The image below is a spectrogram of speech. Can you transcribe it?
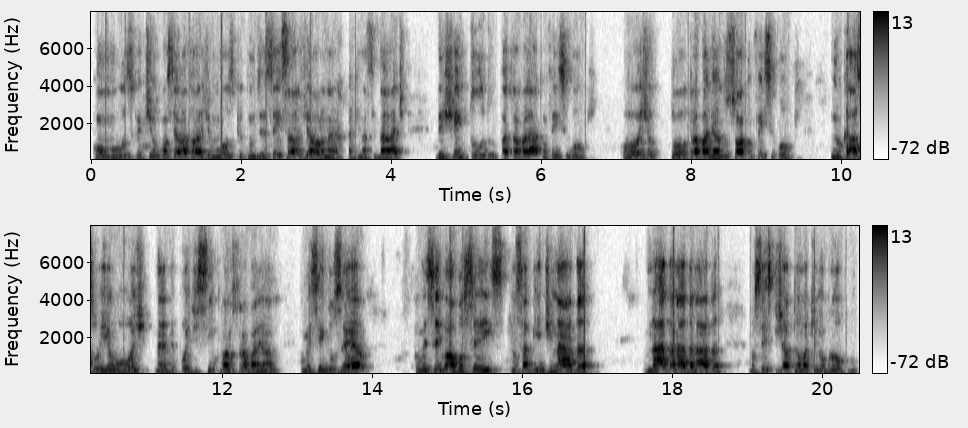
com música, tinha um conservatório de música com 16 salas de aula na, aqui na cidade, deixei tudo para trabalhar com Facebook. Hoje eu estou trabalhando só com Facebook. No caso, eu hoje, né, depois de cinco anos trabalhando, comecei do zero, comecei igual vocês, não sabia de nada, nada, nada, nada. Vocês que já estão aqui no grupo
